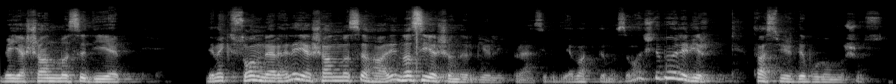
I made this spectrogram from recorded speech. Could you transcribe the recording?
ve yaşanması diye demek ki son merhale yaşanması hali nasıl yaşanır birlik prensibi diye baktığımız zaman işte böyle bir tasvirde bulunmuşuz.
